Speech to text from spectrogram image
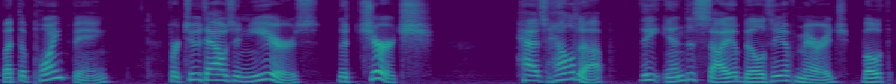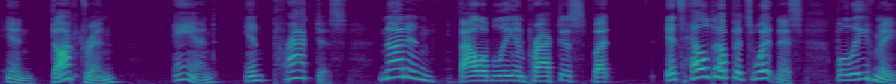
But the point being, for 2,000 years, the church has held up the indissolubility of marriage both in doctrine and in practice. Not infallibly in practice, but it's held up its witness. Believe me,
